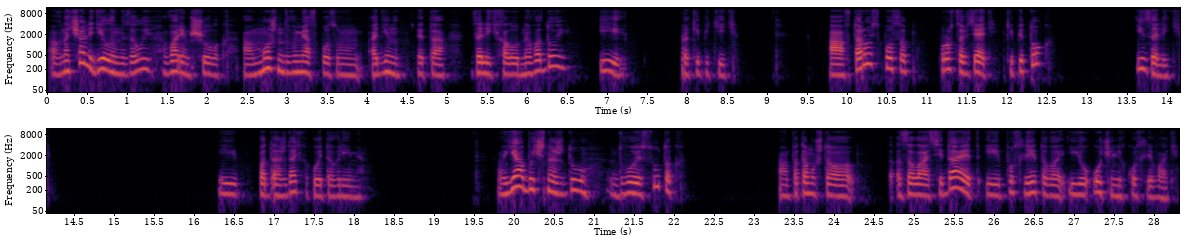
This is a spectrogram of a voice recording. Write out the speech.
А вначале делаем из золы, варим щелок. А можно двумя способами. Один это залить холодной водой и прокипятить. А второй способ просто взять кипяток и залить. И подождать какое-то время. Я обычно жду двое суток, а, потому что зола оседает, и после этого ее очень легко сливать.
